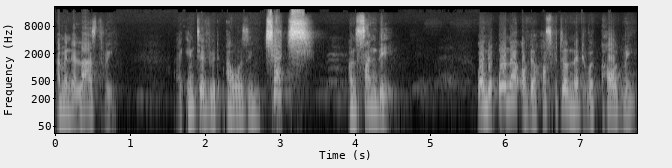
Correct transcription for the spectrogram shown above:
I mean the last three. I interviewed, I was in church on Sunday when the owner of the hospital network called me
